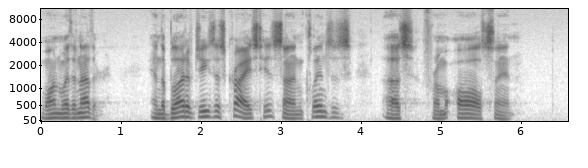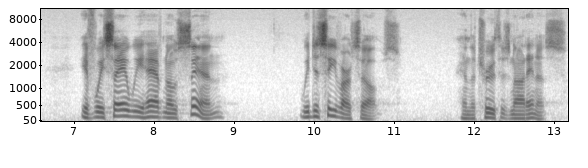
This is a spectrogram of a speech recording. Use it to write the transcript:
one with another. And the blood of Jesus Christ, his Son, cleanses us from all sin. If we say we have no sin, we deceive ourselves, and the truth is not in us.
